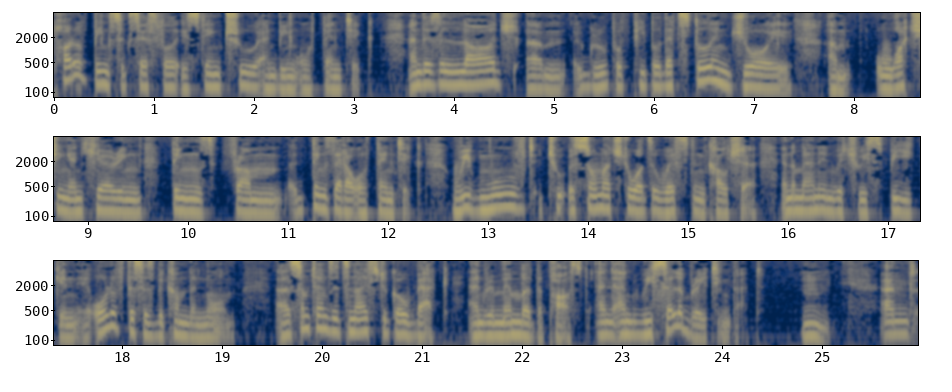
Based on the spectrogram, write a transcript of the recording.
part of being successful is staying true and being authentic. And there's a large um, group of people that still enjoy um, watching and hearing things from things that are authentic. We've moved to so much towards a Western culture, and the manner in which we speak, and all of this has become the norm. Uh, sometimes it's nice to go back and remember the past, and, and we're celebrating that. Mm. And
